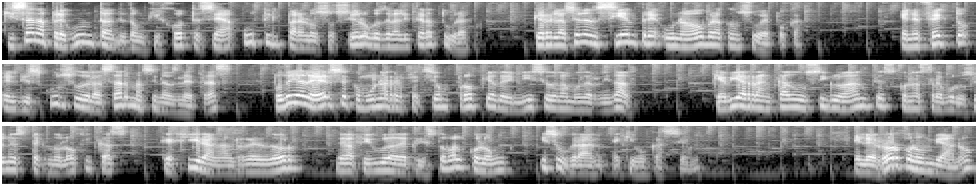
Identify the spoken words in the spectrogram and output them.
Quizá la pregunta de Don Quijote sea útil para los sociólogos de la literatura, que relacionan siempre una obra con su época. En efecto, el discurso de las armas y las letras podría leerse como una reflexión propia del inicio de la modernidad, que había arrancado un siglo antes con las revoluciones tecnológicas que giran alrededor de la figura de Cristóbal Colón y su gran equivocación. El error colombiano,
